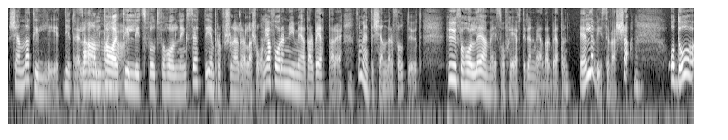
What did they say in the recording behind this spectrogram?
känna tillit eller anta ett tillitsfullt förhållningssätt i en professionell relation. Jag får en ny medarbetare mm. som jag inte känner fullt ut. Hur förhåller jag mig som chef till den medarbetaren? Eller vice versa. Mm. Och då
